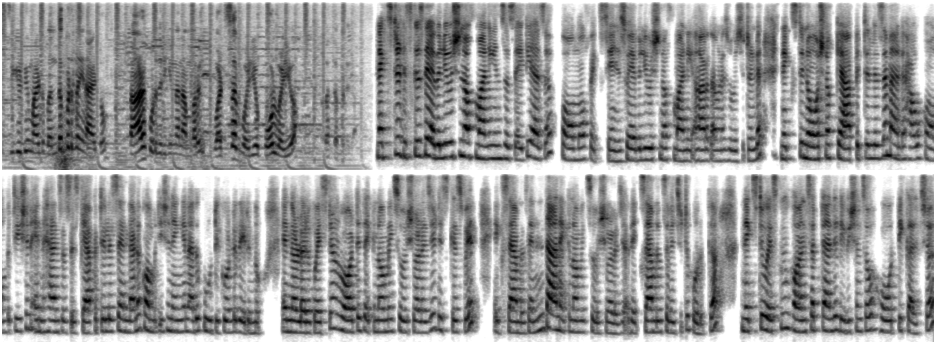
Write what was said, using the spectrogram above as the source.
എക്സിക്യൂട്ടീവുമായിട്ട് ബന്ധപ്പെടുന്നതിനായിട്ടും താഴെ കൊടുത്തിരിക്കുന്ന നമ്പറിൽ വാട്സപ്പ് വഴിയോ കോൾ വഴിയോ ബന്ധപ്പെടുക. Next discuss the evolution of money in society as a form of exchange so evolution of money ആറ് തവണ ചോദിച്ചിട്ടുണ്ട്. Next notion of capitalism and how competition enhances capitalism എന്താണ്? കോമ്പറ്റീഷൻ എങ്ങനെ അത് കൂട്ടിക്കൊണ്ട് വരുന്നു? എന്നുള്ള ഒരു question what is economic sociology discuss with examples എന്താണ് എക്കണോമിക് സോഷ്യോളജി അത് എക്സാമ്പിൾസ് വെച്ചിട്ട് കൊടുക്കുക next question concept and divisions of horticulture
